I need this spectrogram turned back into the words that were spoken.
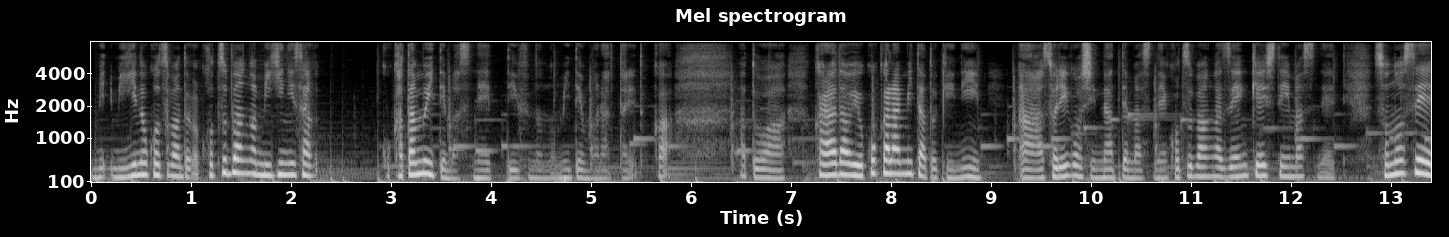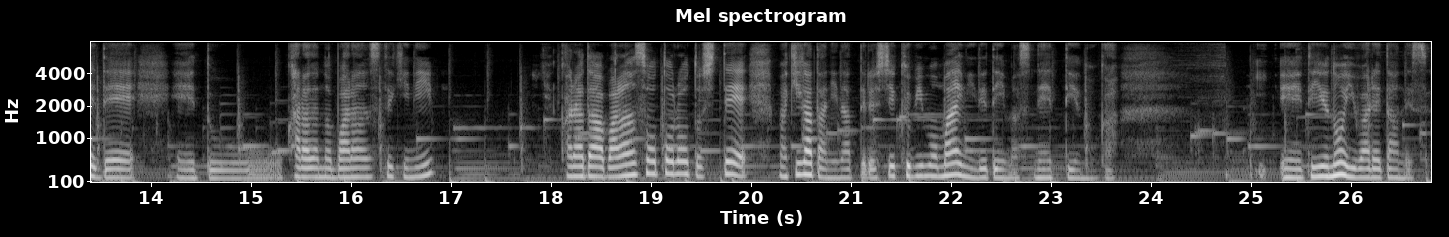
右の骨盤とか骨盤が右にさ、こう傾いてますねっていう風なのを見てもらったりとか、あとは体を横から見た時に、ああ、反り腰になってますね。骨盤が前傾していますね。そのせいで、えっ、ー、と、体のバランス的に、体はバランスを取ろうとして巻き型になってるし、首も前に出ていますねっていうのが、えー、っていうのを言われたんです。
